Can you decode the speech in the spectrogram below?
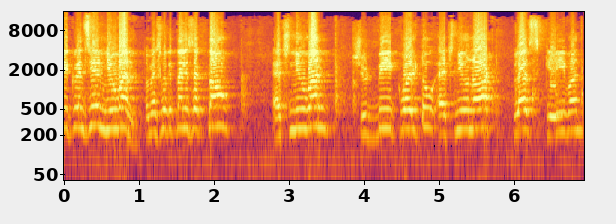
फ्रीक्वेंसी है न्यू वन तो मैं इसको कितना लिख सकता हूं H nu one should be equal to H nu naught plus K E one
